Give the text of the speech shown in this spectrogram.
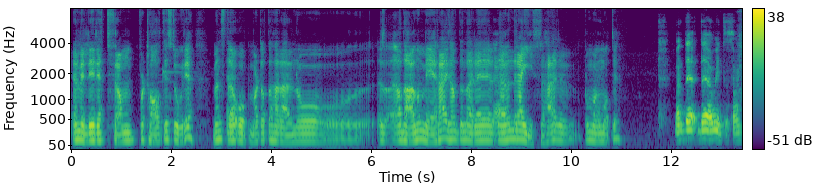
en veldig rett fram fortalt historie. Mens det er åpenbart at det her er noe Ja, det er jo noe mer her. ikke sant? Den derre- Det er jo en reise her på mange måter. Men det, det er jo interessant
